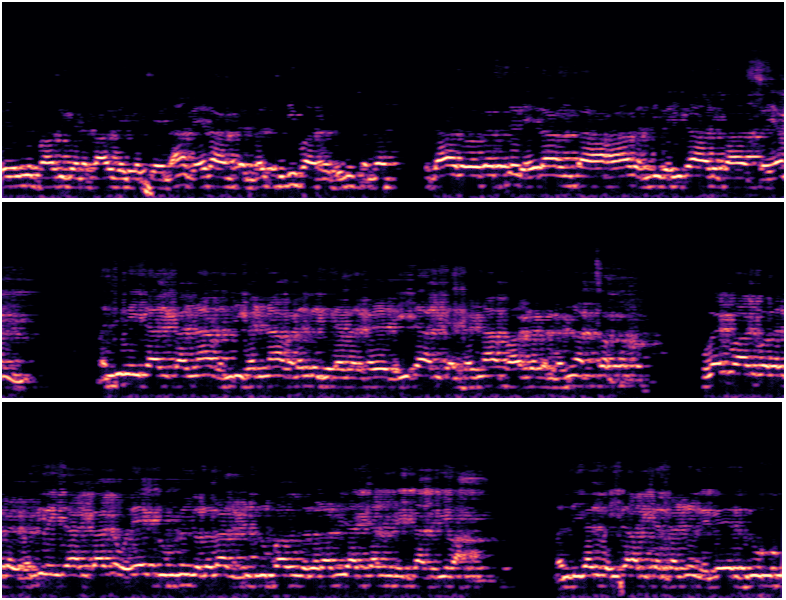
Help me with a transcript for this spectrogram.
எழுந்து பாதுகையில கால் வைக்கச்சேனா வேதாந்தங்கள் துதி பாடுறதுன்னு சொன்னார். யதாரோகஸ்ய வேதாந்தாக வந்தி வைகாரிகாசயம் வந்தி வைகாரிகள்னா வந்திகள்னா வழங்குகிறவர்கள் வைகாரிகர்கள்னா பாடுறவர்கள்னு அர்த்தம். புகழ் பாடுபவர்கள் வந்தி வைகாலிகான்னு ஒரே குரூப்னு சொல்லலாம் ரெண்டு குரூப்பாகவும் சொல்லலாம்னு வியாக்கியானம் பண்ணியிருக்கா தெரியலாம் வந்திகள் வைதாளிகர்கள்னு வெவ்வேறு குரூப்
